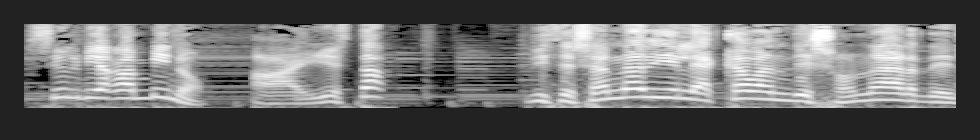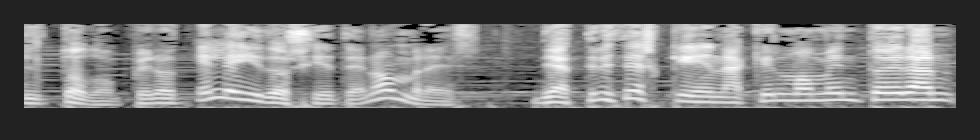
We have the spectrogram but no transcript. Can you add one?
Silvia Gambino, ahí está. Dices, a nadie le acaban de sonar del todo, pero he leído siete nombres de actrices que en aquel momento eran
